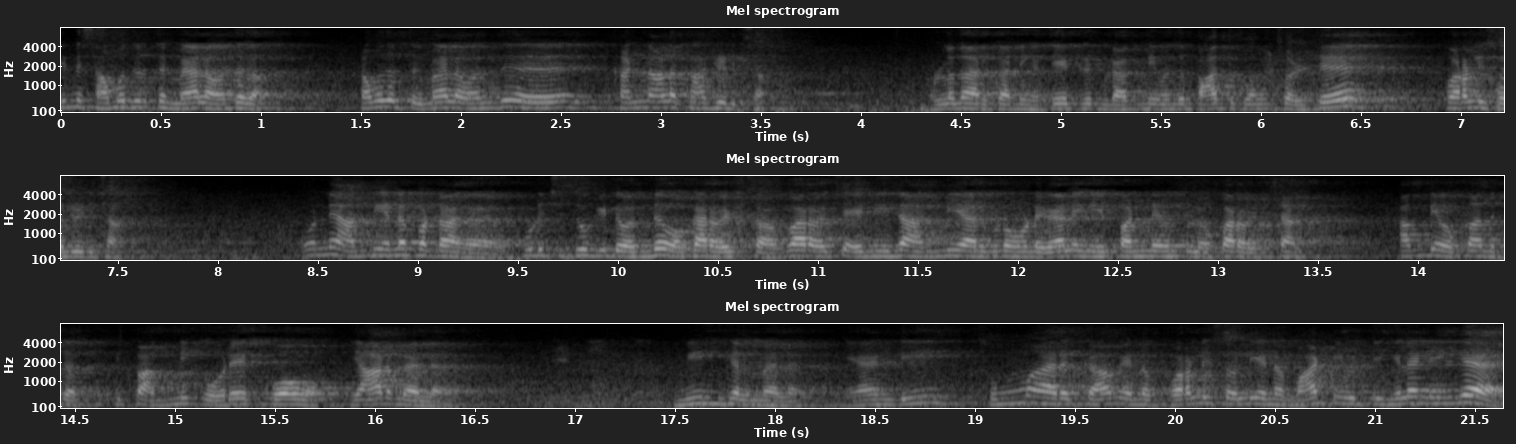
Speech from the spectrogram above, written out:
இன்னும் சமுத்திரத்துக்கு மேலே வந்துதான். சமுத்திரத்துக்கு மேலே வந்து கண்ணால் காட்டிடுச்சான். உள்ளதாக இருக்கா நீங்கள் தேட்டருக்கு அக்னி வந்து பார்த்துக்கோங்கன்னு சொல்லிட்டு குரலி சொல்லிடுச்சான். உடனே அக்னி என்ன பண்ணுறாங்க பிடிச்சி தூக்கிட்டு வந்து உட்கார வச்சுட்டான் உட்கார வச்சு நீ தான் அக்னியாக இருக்கணும். உன்னோட வேலையை நீ பண்ணுன்னு சொல்லி உட்கார வச்சாங்க அக்னி உட்காந்துட்டார் இப்போ அக்னிக்கு ஒரே கோவம் யார் மேலே? மீன்கள் மேலே. ஏண்டி சும்மா இருக்காமல் என்னை புரளி சொல்லி என்னை மாட்டி விட்டீங்களா நீங்கள்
